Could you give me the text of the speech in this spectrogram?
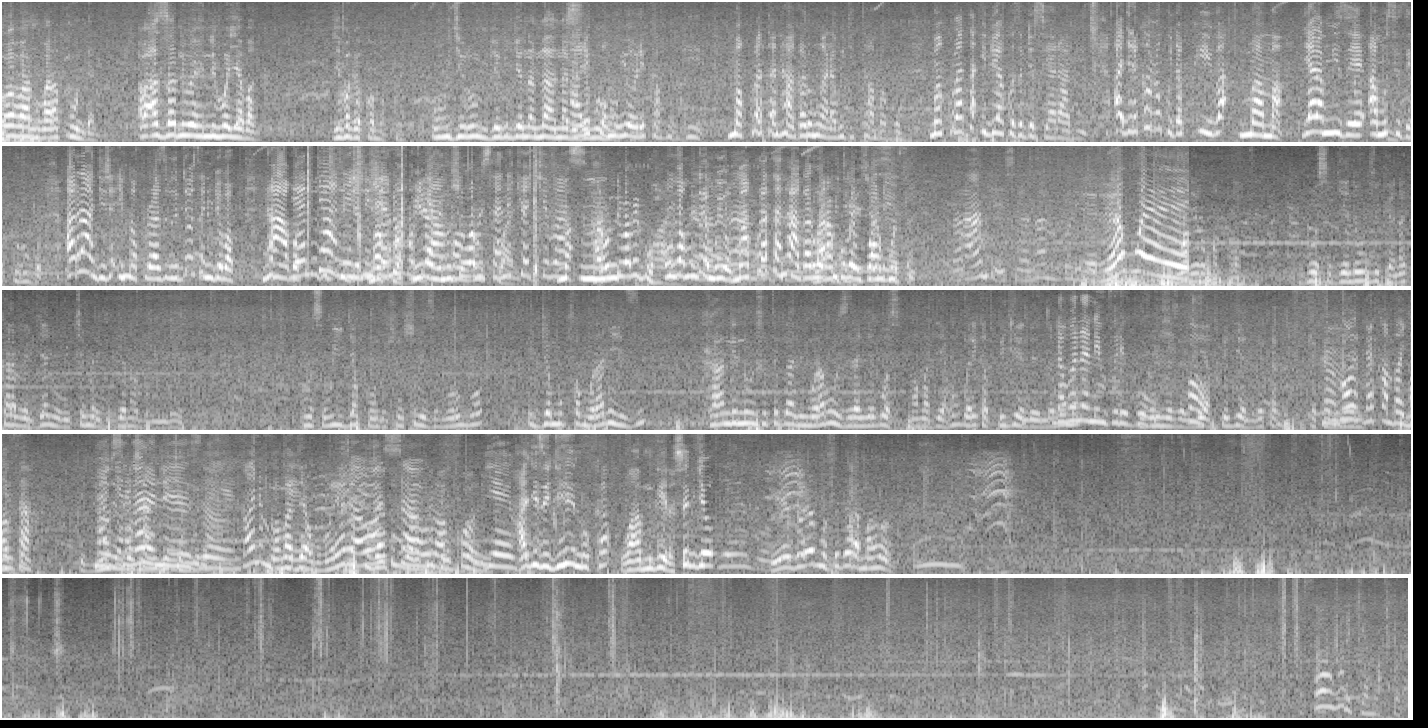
aba bantu barakundana. Abaza ni we ni ho yabaga. Yabaga kwa makuru ubu ugiye urumva ibyo ngibyo na- na- nabijyamo ariko nta- muyoreka nkubwire. Makurata ntabwo ari umwana w'igitambambuga makurata ibyo yakoze byose yari abizi. Agerekaho no kujya kwiba mama. Yaramwizeye amusize ku rugo. Arangije impapuro arazibuze byose ni byo bapfa ntabwo Makuru, n'umuryango gusa ni cyo kibazo. Hari undi wabiguhaye? Umva nkubwire muyo. Makurata ntabwo ari uwo barakubeshyira kugirwa gute neza. Rewe rero makurata rwose ugende wumvikane na karaveri ibyanyu bikemure ibyo ntabwo rwose wijya kundusha insubizo mu rugo ibyo mupfa murabizi kandi n'ubunshuti bwanyu murabuziranye rwose. Mama diya ahubwo reka twigendere. Ndabona n'imvura imvura iguye twigendere reka reka ngo bigende. reka mbageza. Ibyanyu Mugire rwose neza. mubikemure. ngaho ni mama diya ubwo rero tujya tuvugana kuri telefone. Yego. hagize igihinduka wambwira sibyo? Yego rero musigare amahoro. Sawa nkurikiye amakuru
